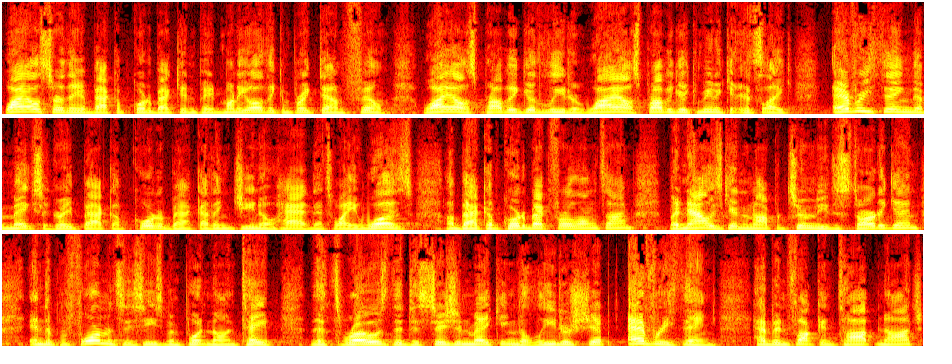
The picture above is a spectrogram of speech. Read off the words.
Why else are they a backup quarterback getting paid money? Oh, they can break down film. Why else? Probably a good leader. Why else? Probably a good communicator. It's like everything that makes a great backup quarterback, I think Geno had. That's why he was a backup quarterback for a long time. But now he's getting an opportunity to start again. And the performances he's been putting on tape, the throws, the decision making, the leadership, everything have been fucking top notch.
